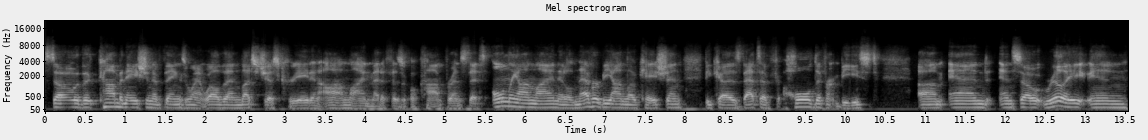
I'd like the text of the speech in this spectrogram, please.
So the combination of things went, well, then let's just create an online metaphysical conference that's only online. It'll never be on location because that's a whole different beast. Um, and and so really in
